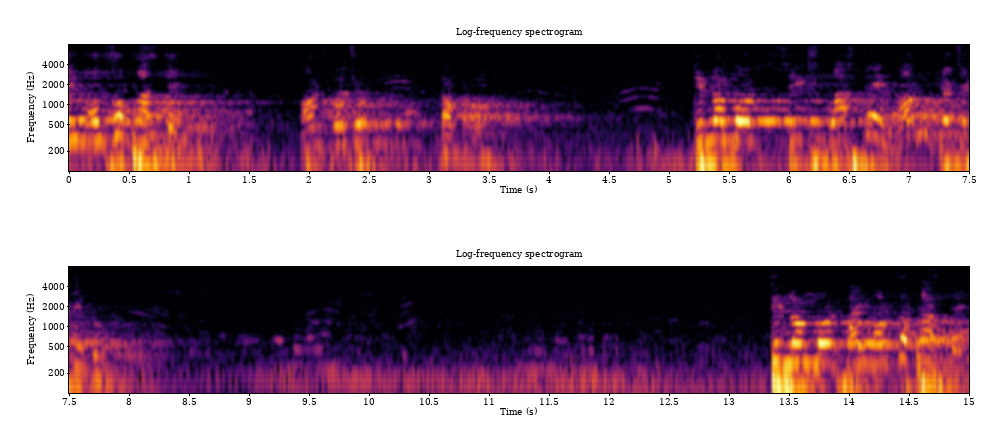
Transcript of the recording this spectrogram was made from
eight also plus ten bounce করেছ? দাও তিন নম্বর সিক্স প্লাস টেন দারুণ খেলছে কিন্তু। তিন নম্বর ফাইভ অলসো প্লাস টেন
